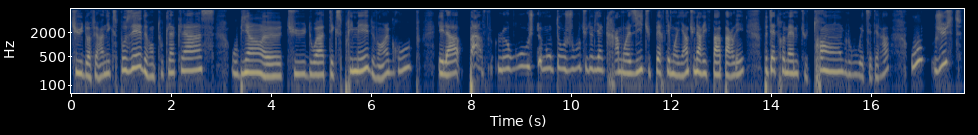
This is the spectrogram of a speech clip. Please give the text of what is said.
Tu dois faire un exposé devant toute la classe, ou bien euh, tu dois t'exprimer devant un groupe, et là, paf, le rouge te monte aux joues, tu deviens cramoisi, tu perds tes moyens, tu n'arrives pas à parler, peut-être même tu trembles, ou etc. Ou juste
